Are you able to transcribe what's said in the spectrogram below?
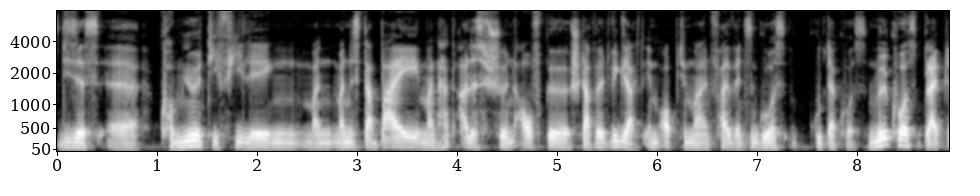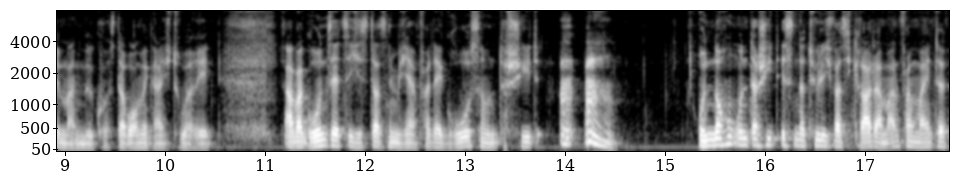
dieses äh, Community-Feeling, man, man ist dabei, man hat alles schön aufgestaffelt. Wie gesagt, im optimalen Fall, wenn es ein Kurs, guter Kurs, Müllkurs, bleibt immer ein Müllkurs, da brauchen wir gar nicht drüber reden. Aber grundsätzlich ist das nämlich einfach der große Unterschied. Und noch ein Unterschied ist natürlich, was ich gerade am Anfang meinte,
